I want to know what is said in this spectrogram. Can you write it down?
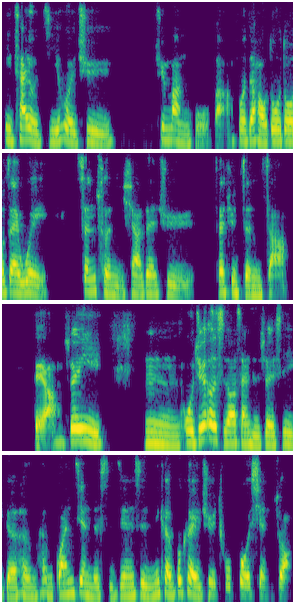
你才有机会去去慢活吧，或者好多都在为生存一下再去再去挣扎。对啊，所以嗯，我觉得二十到三十岁是一个很很关键的时间，是你可不可以去突破现状，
